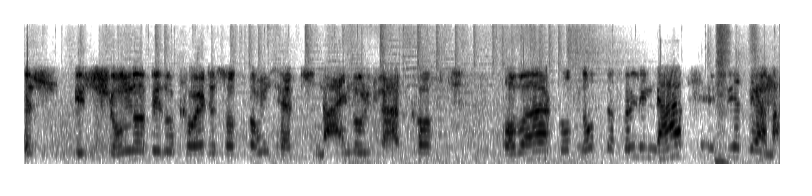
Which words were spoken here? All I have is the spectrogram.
Es ist schon ein bisschen kalt, es hat bei uns heute nahe 0 Grad gehabt. Aber Gottlob, der Frühling naht, es wird wärmer.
